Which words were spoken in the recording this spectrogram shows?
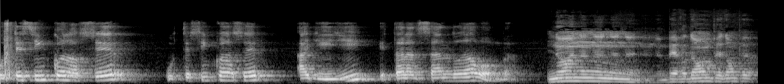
usted sin conocer, usted sin conocer a Gigi está lanzando una bomba. No, no, no, no, no, no, perdón, perdón, perdón.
